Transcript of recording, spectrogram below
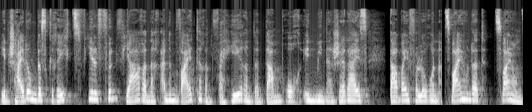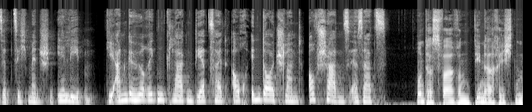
Die Entscheidung des Gerichts fiel fünf Jahre nach einem weiteren verheerenden Dammbruch in Minas Gerais. Dabei verloren 272 Menschen ihr Leben. Die Angehörigen klagen derzeit auch in Deutschland auf Schadensersatz. Und das waren die Nachrichten.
